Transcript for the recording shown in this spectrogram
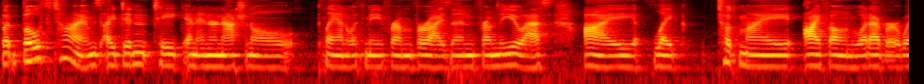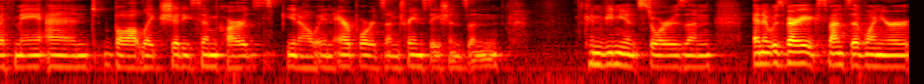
But both times I didn't take an international plan with me from Verizon from the US. I like took my iPhone, whatever, with me and bought like shitty SIM cards, you know, in airports and train stations and convenience stores and and it was very expensive when you're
